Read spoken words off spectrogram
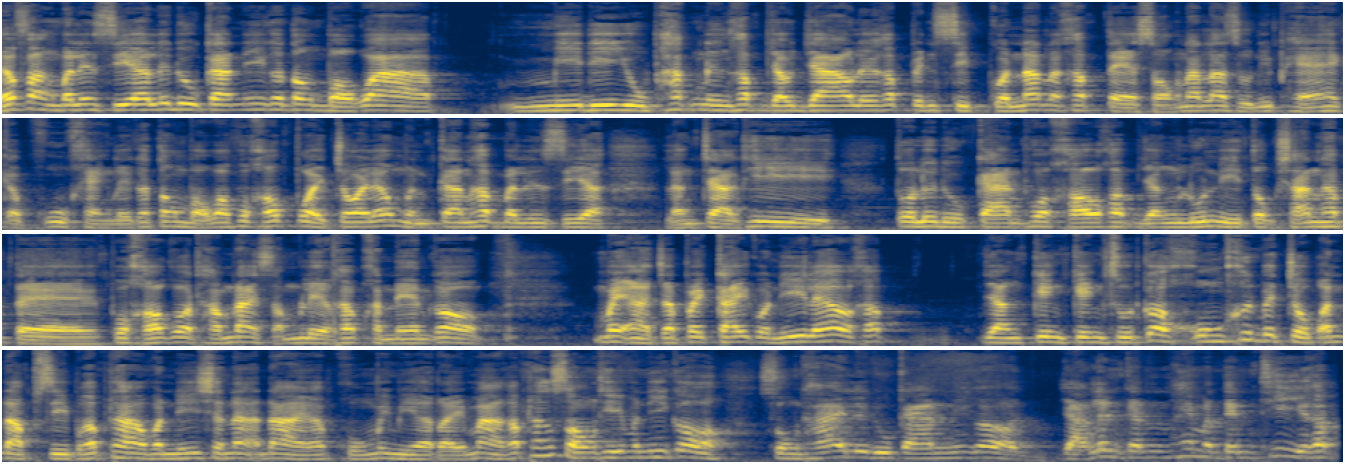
แล้วฝั่งบาเลนเซียฤดูกาลนี้ก็ต้องบอกว่ามีดีอยู่พักหนึ่งครับยาวๆเลยครับเป็น 10 กว่านัดแล้วครับแต่ 2 นัดล่าสุดนี้แพ้ให้กับคู่แข่งเลยก็ต้องบอกว่าพวกเขาปล่อยจอยแล้วเหมือนกันครับบาเลนเซีย หลังจากที่ตัวฤดูกาลพวกเขาครับยังลุ้นหนีตกชั้นครับแต่พวกเขาก็ทำได้สำเร็จครับคะแนนก็ไม่อาจจะไปไกลกว่านี้แล้วครับอย่างเก่งๆสุดก็คงขึ้นไปจบอันดับ10ครับถ้าวันนี้ชนะได้ครับคงไม่มีอะไรมากครับทั้ง 2 ทีมวันนี้ก็ส่งท้ายฤดูกาลนี้ก็อยากเล่นกันให้มันเต็มที่ครับ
